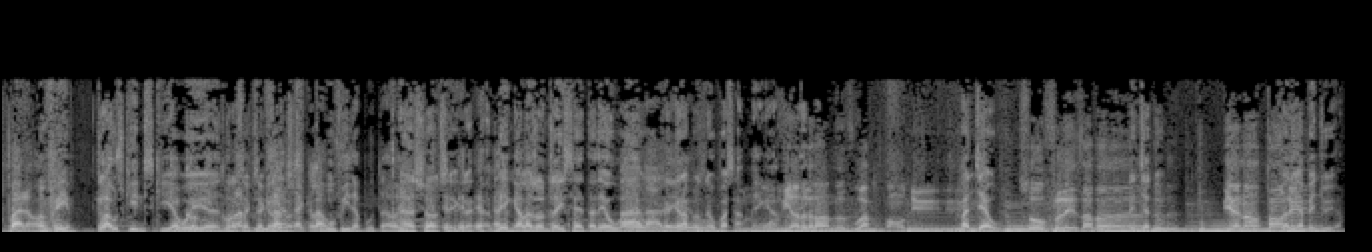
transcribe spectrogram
Bueno, En fi, Klaus Kinski, avui Com- entre com. Santa Claus. Com un fill de puta, oi? Això, sí, exacte. Vinga, a les 11 i 7. Adéu, adéu. Ala, Els execrables adéu. aneu passant. Vinga, pengeu. Penja tu. Però ja penjo jo.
